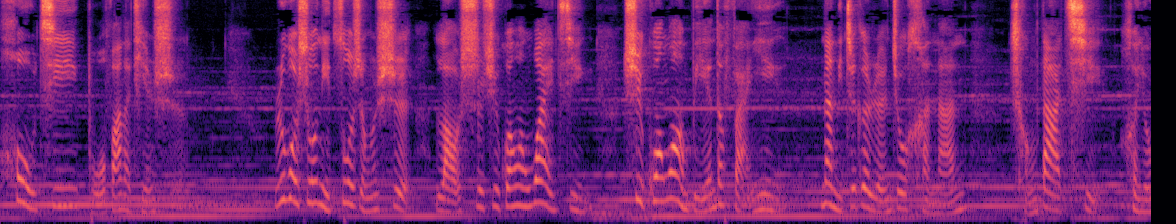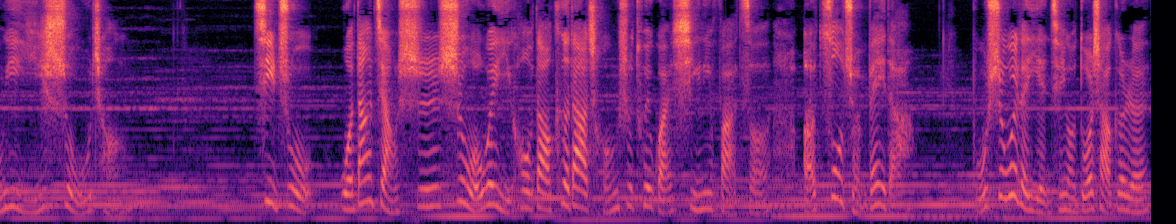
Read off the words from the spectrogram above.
厚积薄发的天时。如果说你做什么事老是去观望外境，去观望别人的反应，那你这个人就很难成大器，很容易一事无成。记住，我当讲师是我为以后到各大城市推广吸引力法则而做准备的。不是为了眼前有多少个人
